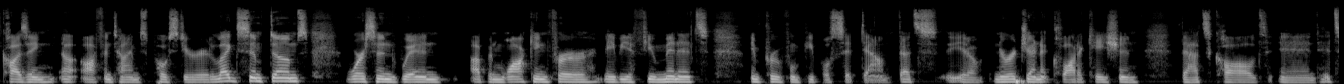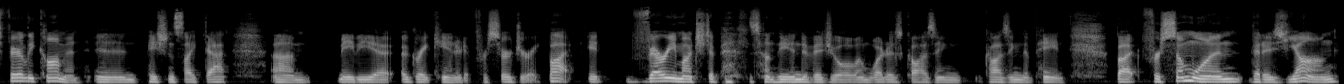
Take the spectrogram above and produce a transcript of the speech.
causing uh, oftentimes posterior leg symptoms, worsened when up and walking for maybe a few minutes improve when people sit down. That's you know neurogenic claudication that's called and it's fairly common in patients like that. Um, maybe a, a great candidate for surgery but it very much depends on the individual and what is causing causing the pain. But for someone that is young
